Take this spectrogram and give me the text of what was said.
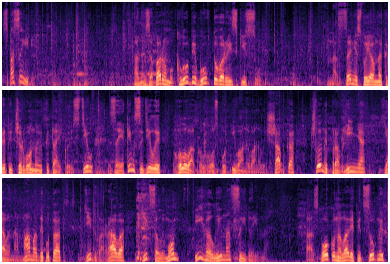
спасибі. А незабаром у клубі був товариський суд. На сцені стояв накритий червоною китайкою стіл, за яким сиділи голова колгоспу Іван Іванович Шапка, члени правління, явина мама депутат, дід Варава, дід Салимон і Галина Сидорівна. А збоку на лаві підсудних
